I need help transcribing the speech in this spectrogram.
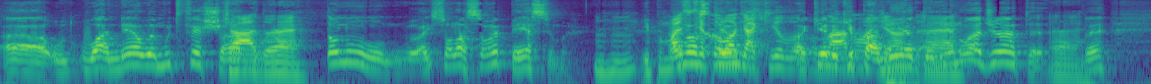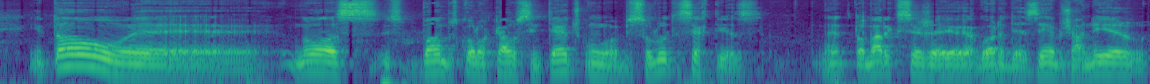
o, o, anel é muito fechado. fechado é. Então não, a insolação é péssima. Uhum. E por mais que você coloque aquilo. Aquele equipamento não adianta, ali é. não adianta. É. Né? Então, é, nós vamos colocar o sintético com absoluta certeza. Né? Tomara que seja agora dezembro, janeiro,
